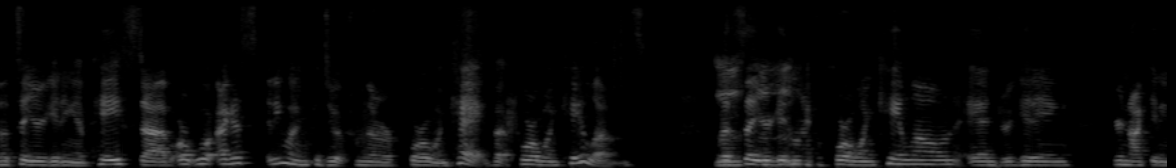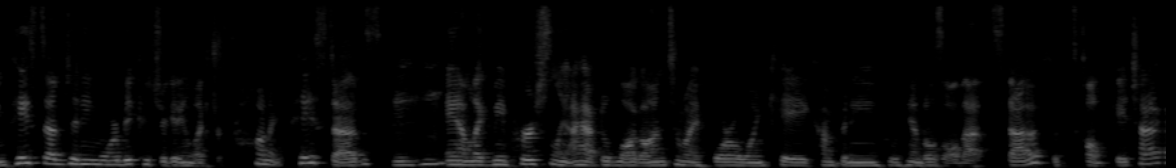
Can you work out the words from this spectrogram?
let's say you're getting a pay stub, or well, I guess anyone could do it from their 401k, but 401k loans. Let's say you're getting like a 401k loan and you're getting you're not getting pay stubs anymore because you're getting electronic pay stubs. Mhm. And like me personally, I have to log on to my 401k company who handles all that stuff. It's called Paychex,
